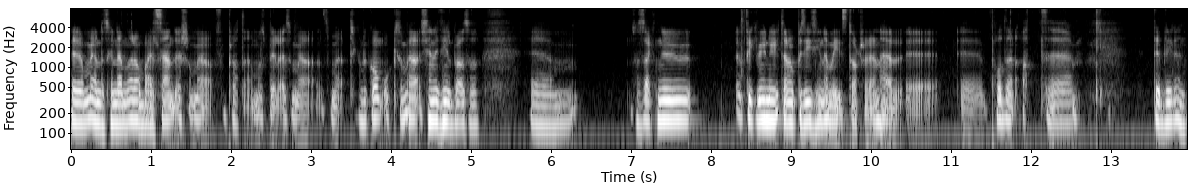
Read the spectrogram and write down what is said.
Om jag ändå ska nämna då Miles Sanders som jag får prata om och spelare som jag, som jag tycker mycket om och som jag känner till bra. Så, um, som sagt, nu fick vi nyheten precis innan vi startade den här eh, eh, podden att eh, det blir en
